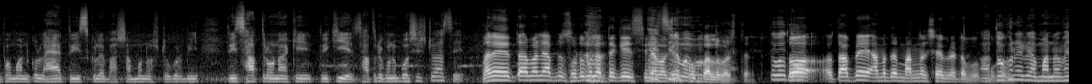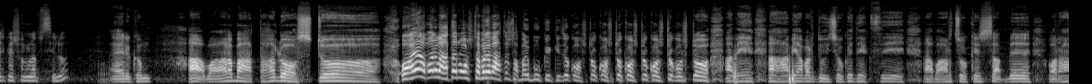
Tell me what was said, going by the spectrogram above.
অপমান করল হ্যাঁ তুই স্কুলের ভারসাম্য নষ্ট করবি তুই ছাত্র নাকি তুই কি ছাত্রের কোনো বৈশিষ্ট্য আছে? মানে তার মানে আপনি ছোটবেলা থেকে সিনেমাকে সিনেমা খুব ভালোবাসতেন। তো তো আপনি আমাদের মান্না সাহেবের একটা তখন একটা মান্না ভাইয়ের সংলাপ ছিল। এরকম আমার মাথা নষ্ট। ওই আমার মাথা নষ্ট, আমার মাথা সবার বুকে কিছু কষ্ট কষ্ট কষ্ট কষ্ট কষ্ট। আমি আমি আবার দুই চোখে দেখছি আবার চোখের সামনে ওরা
